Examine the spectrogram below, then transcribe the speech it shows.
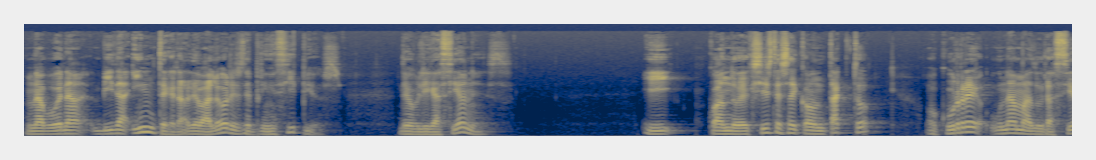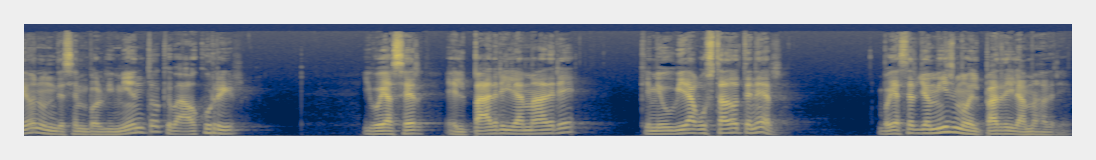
una buena vida íntegra de valores, de principios, de obligaciones. Y cuando existe ese contacto, ocurre una maduración, un desenvolvimiento que va a ocurrir y voy a ser el padre y la madre que me hubiera gustado tener. Voy a ser yo mismo el padre y la madre,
